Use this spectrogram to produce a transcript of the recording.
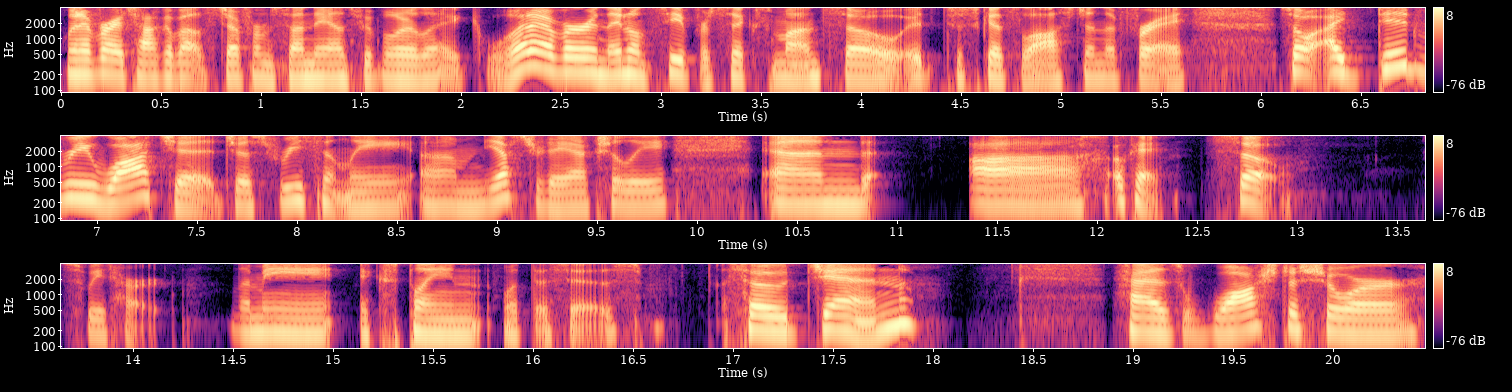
whenever I talk about stuff from Sundance, people are like, whatever. And they don't see it for six months. So it just gets lost in the fray. So I did rewatch it just recently, um, yesterday actually. And, uh, okay. So, sweetheart, let me explain what this is. So Jen has washed ashore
